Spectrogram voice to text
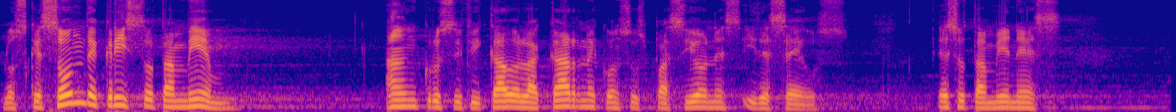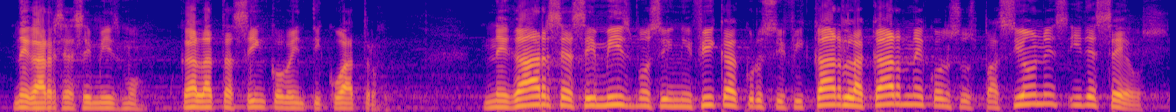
los que son de Cristo también han crucificado la carne con sus pasiones y deseos. Eso también es negarse a sí mismo. Gálatas 5:24. Negarse a sí mismo significa crucificar la carne con sus pasiones y deseos.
